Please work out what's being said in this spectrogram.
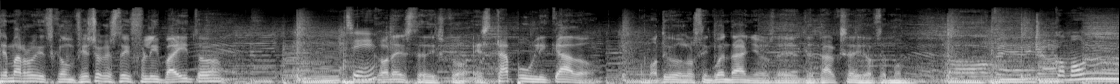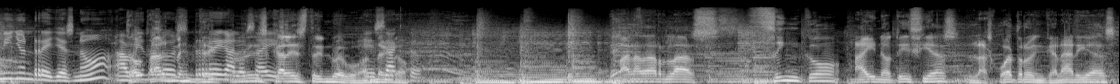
Gemma Ruiz, confieso que estoy flipadito Sí. con este disco. Está publicado con motivo de los 50 años de, The Dark Side of the Moon. Como un niño en Reyes, ¿no? Abriendo los regalos con un ahí. Nuevo. no. Exacto. Van a dar las 5, hay noticias, las 4 en Canarias.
